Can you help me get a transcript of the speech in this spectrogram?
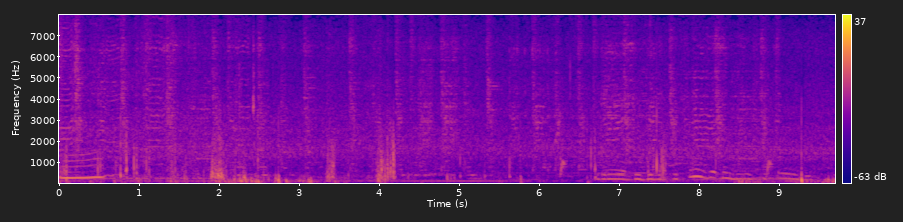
Hmm. Grabe, beautiful. Beautiful. I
